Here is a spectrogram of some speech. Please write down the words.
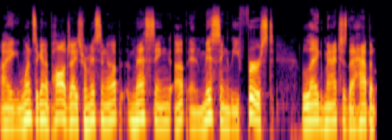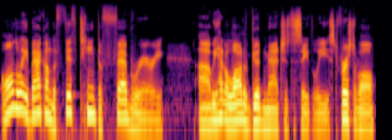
I once again apologize for missing up, messing up, and missing the first leg matches that happened all the way back on the 15th of February. Uh, we had a lot of good matches to say the least. First of all,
